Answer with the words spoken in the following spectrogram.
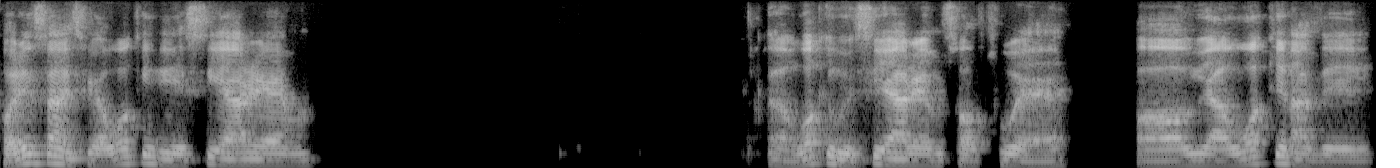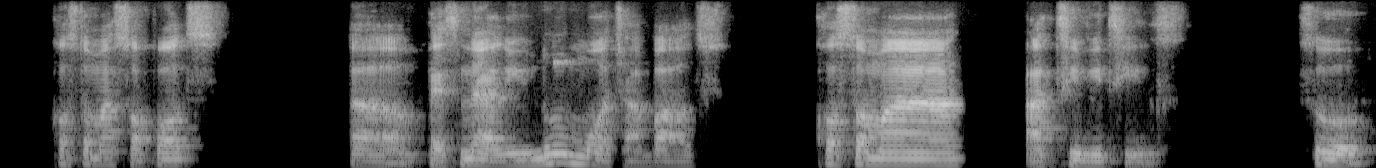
for instance, if you are working in a CRM, uh, working with CRM software, or you are working as a customer support uh, personnel, you know much about customer activities. So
